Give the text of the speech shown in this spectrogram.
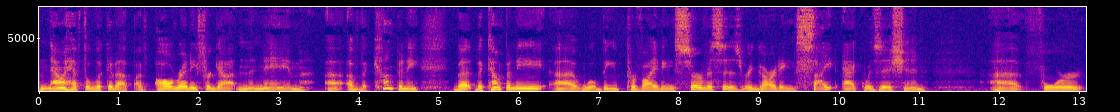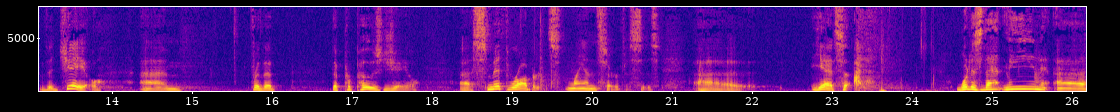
now I have to look it up. I've already forgotten the name uh, of the company, but the company uh, will be providing services regarding site acquisition uh, for the jail, um, for the the proposed jail. Uh, Smith Roberts Land Services. Uh, yeah, what does that mean? Uh,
